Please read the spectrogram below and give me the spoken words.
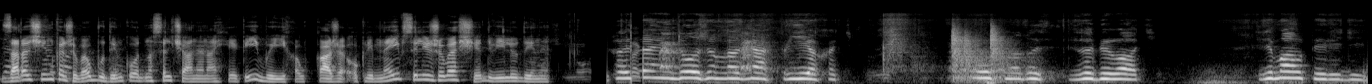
Зараз жінка живе в будинку односельчанина, який виїхав. Каже, окрім неї в селі живе ще дві людини. Хозяин должен на днях приехать. Вот надо забивать. Зима впереди.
